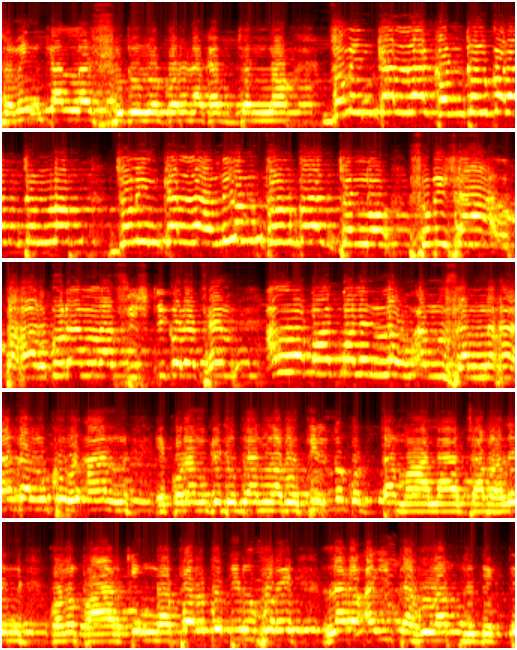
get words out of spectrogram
জমিনকে আল্লাহ সুদূর করে রাখার জন্য, জমিনকে আল্লাহ কন্ট্রোল করার জন্য জমিনকে আল্লাহ নিয়ন্ত্রণ করার জন্য সুবিশাল পাহাড়গুলো আল্লাহ সৃষ্টি করেছেন। আল্লাহ বলেন কোরআনকে যদি আমি পাহাড় কিংবা পর্বতের উপরে আপনি দেখতে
